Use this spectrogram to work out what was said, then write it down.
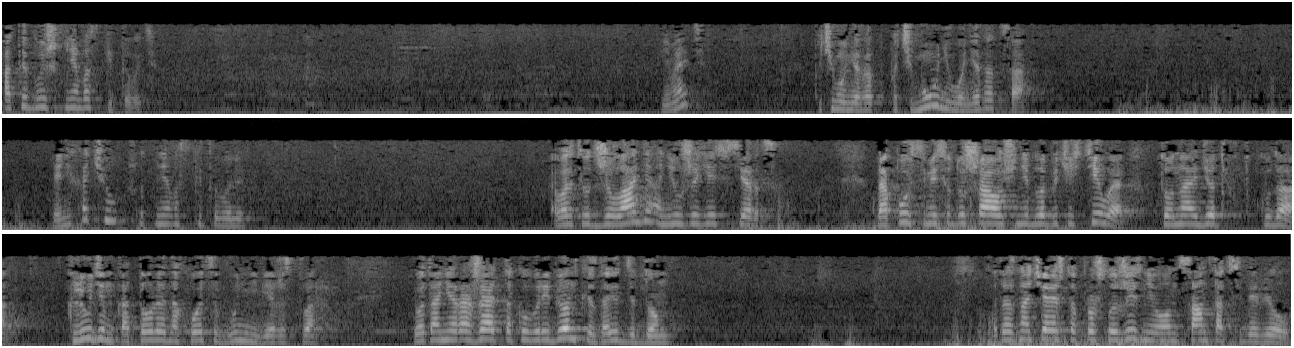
А ты будешь меня воспитывать. Понимаете? Почему, нет, почему у него нет отца? Я не хочу, чтобы меня воспитывали. Вот эти вот желания, они уже есть в сердце. Допустим, если душа очень неблагочестивая, то она идет куда? К людям, которые находятся в гуне невежества. И вот они рожают такого ребенка и сдают детдом. Это означает, что в прошлой жизни он сам так себя вел.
